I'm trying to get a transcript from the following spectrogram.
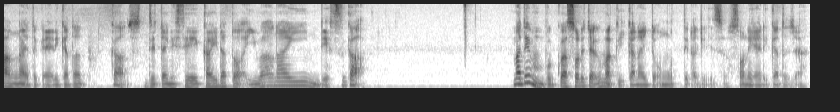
考えとかやり方が絶対に正解だとは言わないんですが、まあでも僕はそれじゃうまくいかないと思ってるわけですよ。そのやり方じゃ。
